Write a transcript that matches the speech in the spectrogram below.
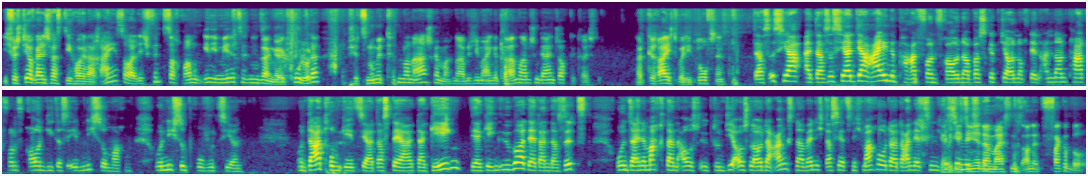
ich verstehe auch gar nicht, was die Heulerei soll. Ich finde es doch, warum gehen die Mädels nicht und sagen, ja, cool, oder? Hab ich jetzt nur mit Titten und Arsch gemacht. Dann habe ich ihm eingeblasen, habe ich einen geilen Job gekriegt. Hat gereicht, weil die doof sind. Das ist ja, das ist ja der eine Part von Frauen, aber es gibt ja auch noch den anderen Part von Frauen, die das eben nicht so machen und nicht so provozieren. Und darum geht es ja, dass der dagegen, der Gegenüber, der dann da sitzt und seine Macht dann ausübt und die aus lauter Angst, na, wenn ich das jetzt nicht mache oder dann jetzt ein Ja, aber die bisschen sind ja dann meistens auch nicht fuckable.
